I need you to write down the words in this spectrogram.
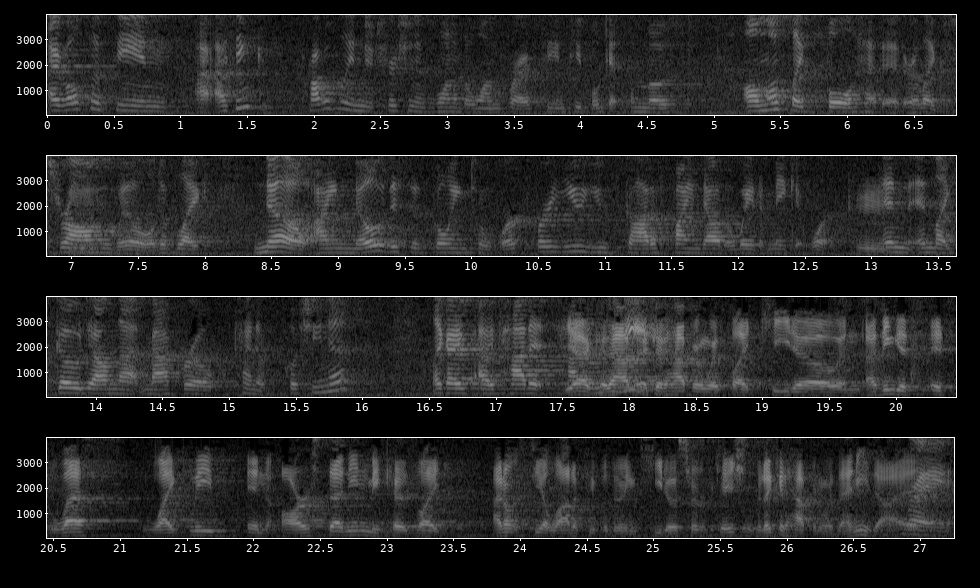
I've also seen, I think probably nutrition is one of the ones where I've seen people get the most almost like bullheaded or like mm. strong willed of like, no, I know this is going to work for you. You've got to find out a way to make it work mm. and, and like go down that macro kind of pushiness. Like I've, I've had it happen yeah, it could, happen, it could happen with like keto, and I think it's it's less likely in our setting because like I don't see a lot of people doing keto certifications, but it could happen with any diet. Right,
